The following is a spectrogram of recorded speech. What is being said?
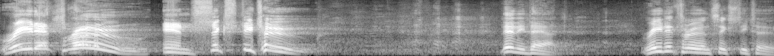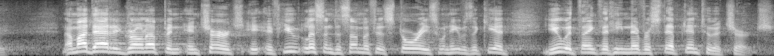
read it through in 62. Didn't he, Dad? Read it through in 62. Now, my dad had grown up in, in church. If you listen to some of his stories when he was a kid, you would think that he never stepped into a church.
